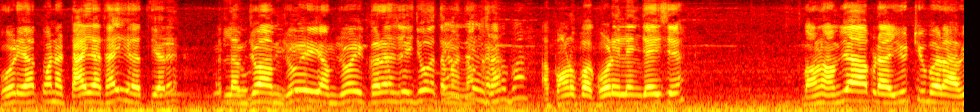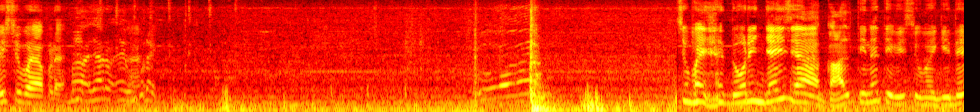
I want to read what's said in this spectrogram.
ઘોડી હાંકવાના ટાયા થાય છે અત્યારે. એટલે આમ જો આમ જોઈ આમ જોઈ કરે છે જો તમે નખરા. આ ભાણું ઉપર ઘોડી લઈને જાય છે. ભાણું આમ જો આપણે યુટ્યુબર આ વિશુભાઈ આપણે. વિશુભાઈ દોરીને જાય છે આ ગાલતી નથી વિશુભાઈ કીધે.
